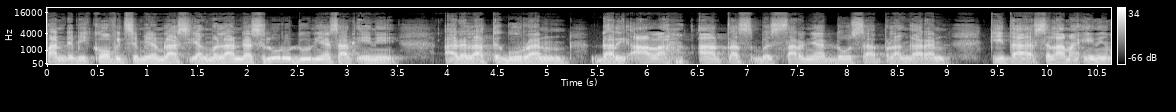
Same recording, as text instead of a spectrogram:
Pandemi COVID-19 yang melanda seluruh dunia saat ini adalah teguran dari Allah atas besarnya dosa pelanggaran kita selama ini.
